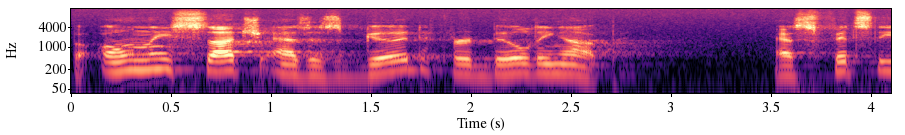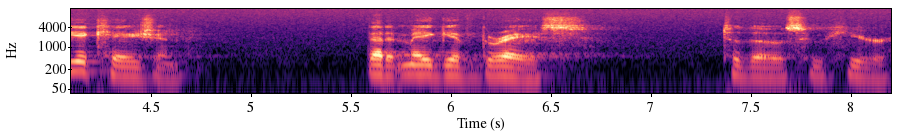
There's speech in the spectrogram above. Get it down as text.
but only such as is good for building up, as fits the occasion, that it may give grace to those who hear.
